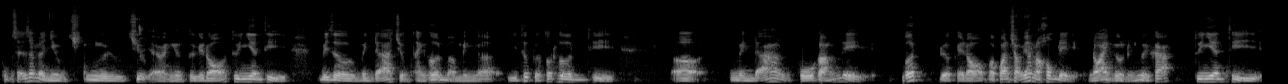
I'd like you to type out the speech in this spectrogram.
cũng sẽ rất là nhiều người chịu ảnh hưởng từ cái đó. Tuy nhiên thì bây giờ mình đã trưởng thành hơn và mình uh, ý thức được tốt hơn thì uh, mình đã cố gắng để bớt được cái đó. Và quan trọng nhất là không để nó ảnh hưởng đến người khác. Tuy nhiên thì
